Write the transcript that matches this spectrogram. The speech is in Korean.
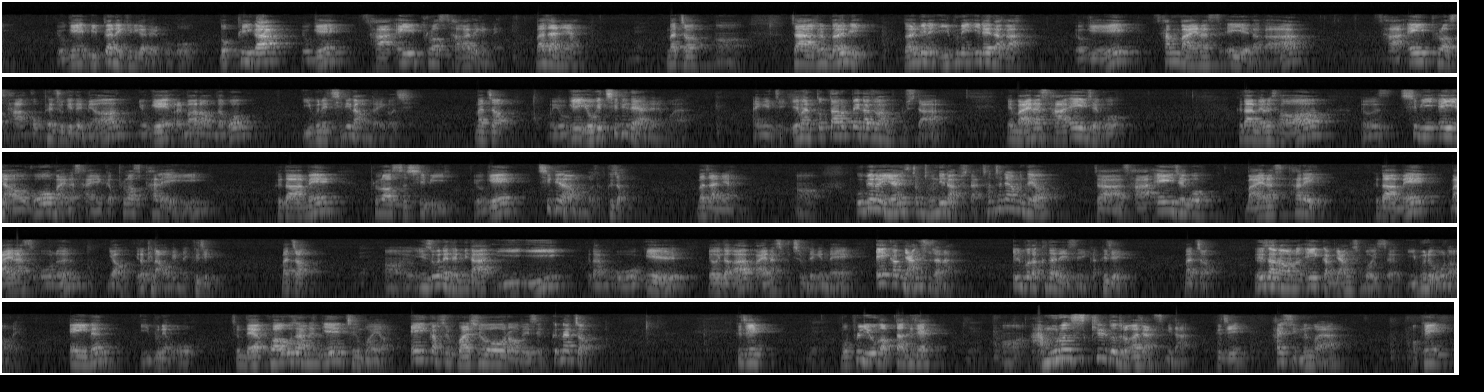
요게 밑변의 길이가 될 거고 높이가 요게 4a 플러스 4가 되겠네. 맞아 아니야? 네. 맞죠? 어. 자, 그럼 넓이. 넓이는 2분의 1에다가 여기 3-a에다가 4a 플러스 4 곱해주게 되면 요게 얼마가 나온다고? 2분의 7이 나온다 이거지. 맞죠? 어, 요게 요게 7이 돼야 되는 거야. 알겠지? 얘만 또 따로 빼가지고 한번 봅시다. 얘 마이너스 4a 제곱. 그 다음에 여기서 여기 12a 나오고 마이너스 4이니까 플러스 8a. 그 다음에 플러스 12. 요게 7이 나오는 거죠. 그죠? 맞아 아니야? 어. 우변을 이용해서 좀 정리를 합시다. 천천히 하면 돼요. 자, 4a 제곱 마이너스 8a. 그 다음에 마이너스 5는 0. 이렇게 나오겠네. 그지? 맞죠? 네. 어, 요 인수분해 됩니다. 2, 2, 그 다음 5, 1. 여기다가 마이너스 붙이면 되겠네. A 값 양수잖아. 1보다 크다 돼 있으니까. 그지? 맞죠? 여기서 나오는 A 값 양수 뭐 있어요? 2분의 5 나오네. A는 2분의 5. 지금 내가 구하고자 하는 게 지금 뭐예요? A 값을 구하시오라고 돼 있어요. 끝났죠? 그지? 네. 못풀 이유가 없다. 그지? 네. 어, 아무런 스킬도 들어가지 않습니다. 그지? 할 수 있는 거야. 오케이?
